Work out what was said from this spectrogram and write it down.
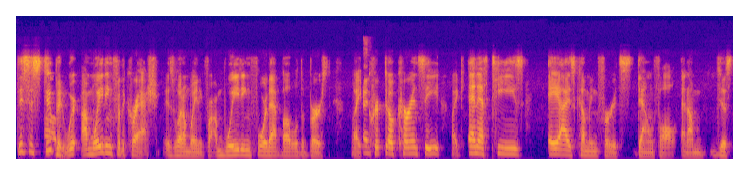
this is um, stupid. We're I'm waiting for the crash, is what I'm waiting for. I'm waiting for that bubble to burst. Like And- cryptocurrency, like NFTs, AI is coming for its downfall. And I'm just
